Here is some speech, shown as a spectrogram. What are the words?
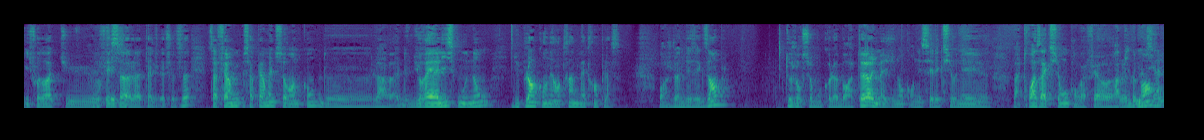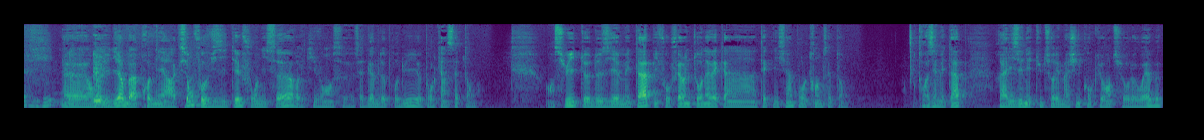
il faudra que tu aies fait ça, Là, telle, chose, ça, ça, ça, permet de se rendre compte de la, du réalisme ou non du plan qu'on est en train de mettre en place. Bon, je donne des exemples. Toujours sur mon collaborateur, imaginons qu'on ait sélectionné euh, bah, trois actions qu'on va faire euh, rapidement. Mhm. Euh, on va lui dire, bah, première action, il faut visiter le fournisseur qui vend cette gamme de produits pour le 15 septembre. Ensuite, deuxième étape, il faut faire une tournée avec un technicien pour le 30 septembre. Troisième étape, réaliser une étude sur les machines concurrentes sur le web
